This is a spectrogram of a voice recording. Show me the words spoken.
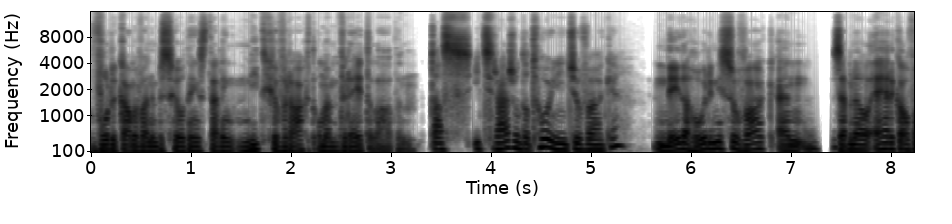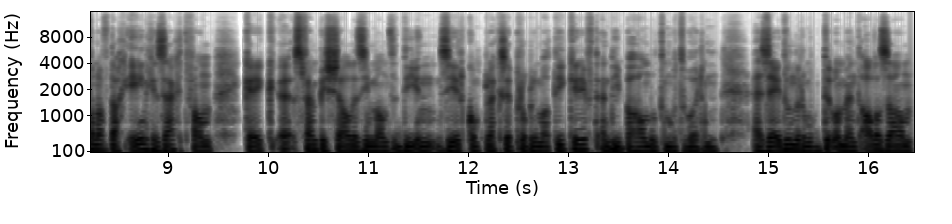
voor de Kamer van een beschuldigingsstelling niet gevraagd om hem vrij te laten. Dat is iets raars, want dat hoor je niet zo vaak, hè? Nee, dat hoor je niet zo vaak. En ze hebben al eigenlijk al vanaf dag één gezegd van kijk, eh, Sven Pichal is iemand die een zeer complexe problematiek heeft en die mhm. behandeld moet worden. En zij doen er op dit moment alles aan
